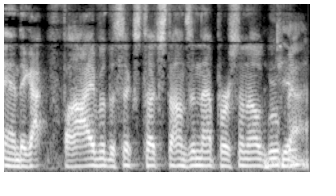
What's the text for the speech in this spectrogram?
And they got five of the six touchdowns in that personnel grouping. Yeah.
